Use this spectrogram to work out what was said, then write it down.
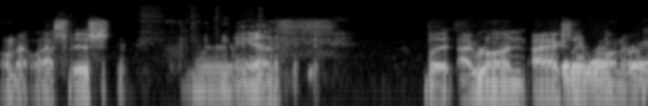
on that last fish, and but I run. I actually run a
